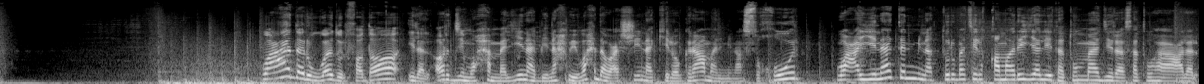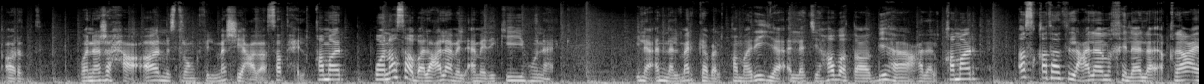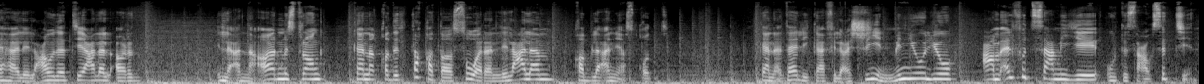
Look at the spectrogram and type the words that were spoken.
وعاد رواد الفضاء إلى الأرض محملين بنحو 21 كيلوغراما من الصخور وعينات من التربة القمرية لتتم دراستها على الأرض. ونجح آرمسترونغ في المشي على سطح القمر ونصب العلم الأمريكي هناك. إلى أن المركبة القمرية التي هبط بها على القمر أسقطت العلم خلال إقلاعها للعودة على الأرض. إلا أن آرمسترونغ كان قد التقط صورا للعلم قبل أن يسقط. كان ذلك في العشرين من يوليو عام 1969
